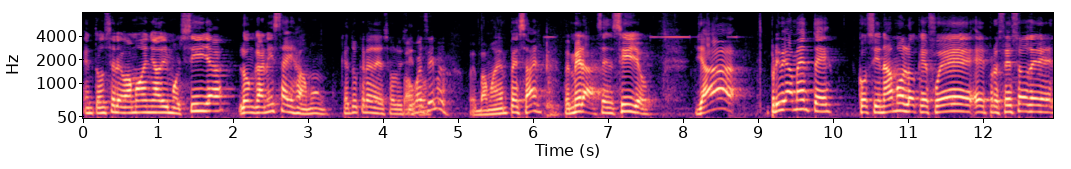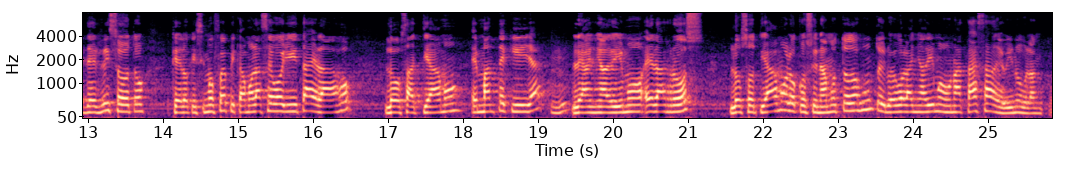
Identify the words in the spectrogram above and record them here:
Entonces le vamos a añadir morcilla, longaniza y jamón. ¿Qué tú crees de eso, Luisito? ¿Vamos encima? Pues vamos a empezar. Pues mira, sencillo. Ya previamente cocinamos lo que fue el proceso de- del risotto, que lo que hicimos fue picamos la cebollita, el ajo, lo salteamos en mantequilla, le añadimos el arroz, lo soteamos, lo cocinamos todo junto y luego le añadimos una taza de vino blanco.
